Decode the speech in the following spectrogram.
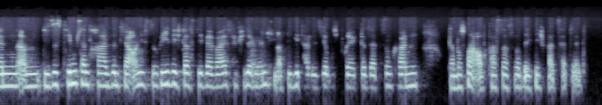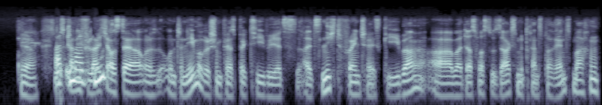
Denn ähm, die Systemzentralen sind ja auch nicht so riesig, dass die, wer weiß, wie viele Menschen auf Digitalisierungsprojekte setzen können. Da muss man aufpassen, dass man sich nicht verzettelt. Ja, das kann ich vielleicht aus der unternehmerischen Perspektive jetzt als Nicht-Franchise-Geber, aber das, was du sagst mit Transparenz machen,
